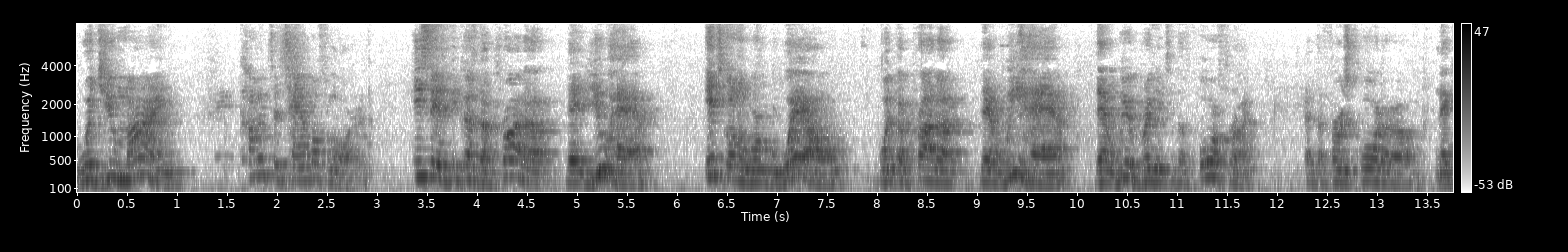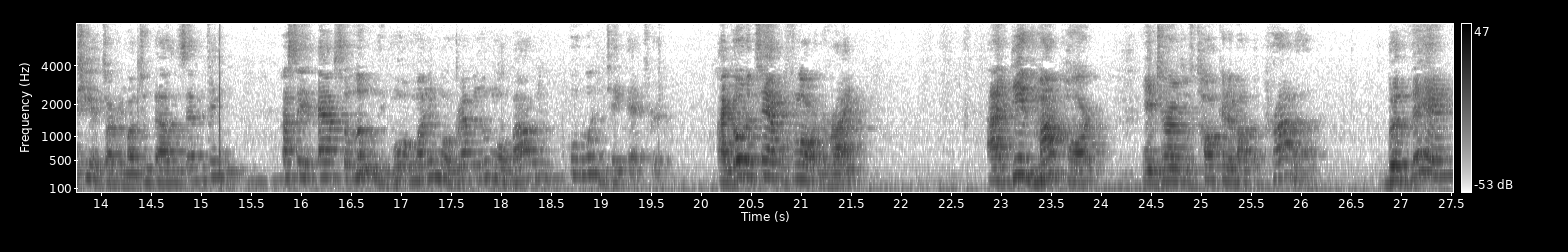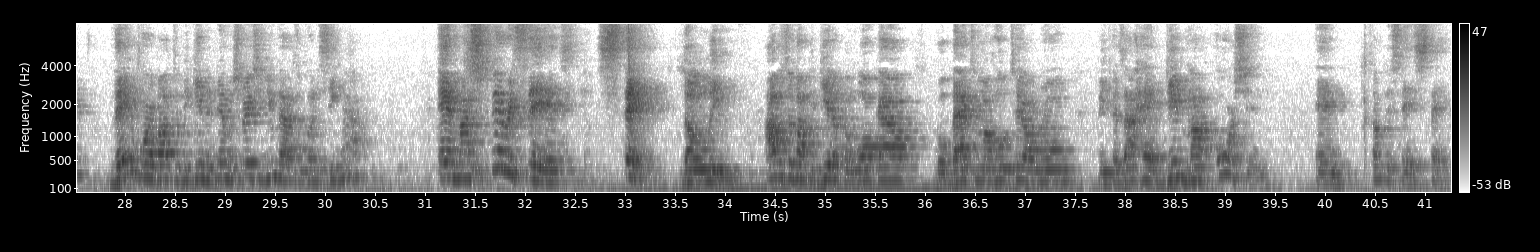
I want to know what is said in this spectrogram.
would you mind coming to Tampa, Florida? He says, because the product that you have, it's going to work well with the product that we have that we're bringing to the forefront at the first quarter of next year, talking about 2017. I said, absolutely. More money, more revenue, more value. Who wouldn't take that trip? I go to Tampa, Florida, right? I did my part in terms of talking about the product, but then they were about to begin the demonstration you guys are going to see now. And my spirit says, stay, don't leave. I was about to get up and walk out, go back to my hotel room, because I had did my portion, and something said stay.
